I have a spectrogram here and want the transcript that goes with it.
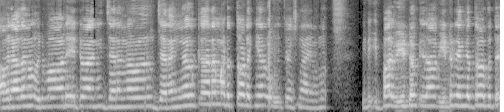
അപരാധങ്ങൾ ഒരുപാട് ഏറ്റുവാങ്ങി. ജനങ്ങൾ ജനങ്ങൾക്ക് തന്നെ മടുത്തു തുടങ്ങിയ ഒരു സിറ്റുവേഷൻ ആയിരുന്നു. ഇനി ഇപ്പൊ വീണ്ടും ഇതാ വീണ്ടും രംഗത്ത് വന്നിട്ട്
